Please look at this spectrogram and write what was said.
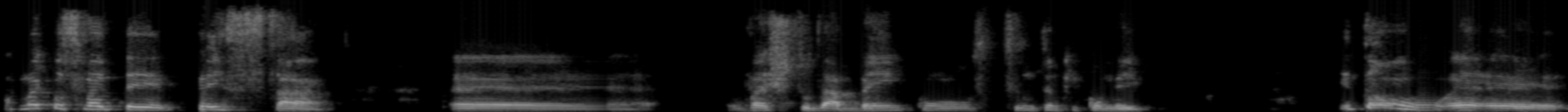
Como é que você vai ter, pensar é, vai estudar bem com, se não tem o que comer. Então, é, é,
